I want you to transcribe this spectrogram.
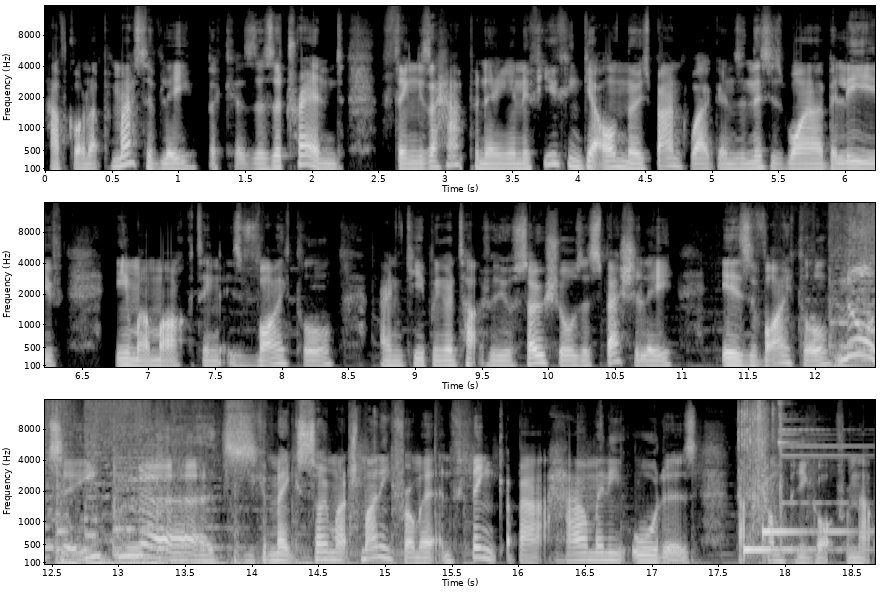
have gone up massively because there's a trend. Things are happening. And if you can get on those bandwagons, and this is why I believe email marketing is vital and keeping in touch with your socials, especially, is vital. Nauti Nerds! You can make so much money from it and think about how many orders that company got from that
